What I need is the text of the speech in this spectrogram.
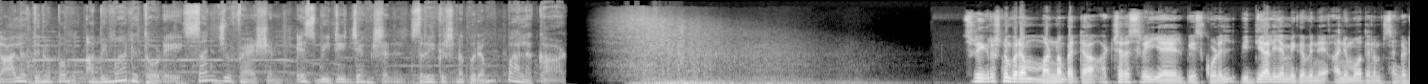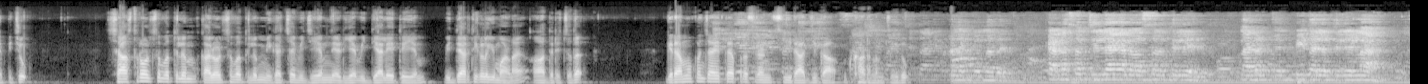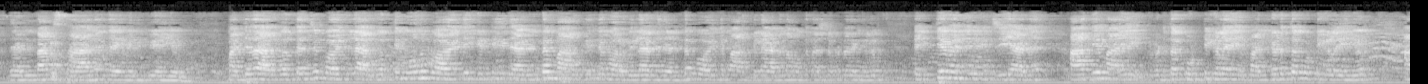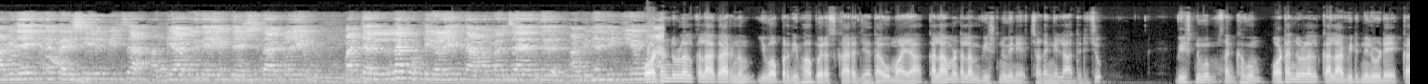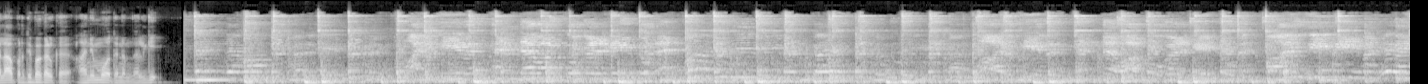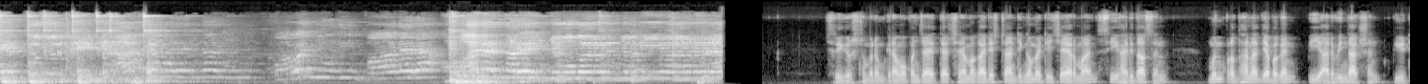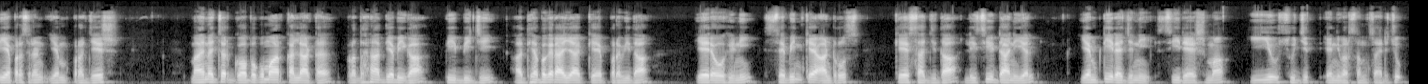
കാലത്തിനൊപ്പം അഭിമാനത്തോടെ Sanju fashion S B T junction Sreekrishnapuram Palakkad. Sreekrishnapuram Mannampatta Aksharasree A L P സ്കൂളിൽ വിദ്യാലയ മികവിന് അനുമോദനം സംഘടിപ്പിച്ചു. ശാസ്ത്രോത്സവത്തിലും കലോത്സവത്തിലും മികച്ച വിജയം നേടിയ വിദ്യാലയത്തെയും വിദ്യാർത്ഥികളെയുമാണ് ആദരിച്ചത്. ഗ്രാമപഞ്ചായത്ത് പ്രസിഡന്റ് സി രാജിക ഉദ്ഘാടനം ചെയ്തു. ജില്ലാ കലോത്സവത്തിലെ എൽ പി തലത്തിലുള്ള രണ്ടാം സ്ഥാനം കൈവരിക്കുകയും മറ്റത് അറുപത്തഞ്ച് പോയിന്റിൽ അറുപത്തിമൂന്ന് പോയിന്റ് കിട്ടി. രണ്ട് മാർക്കിന്റെ കുറവിലാണ്. രണ്ട് പോയിന്റ് മാർക്കിലാണ് നമുക്ക് നഷ്ടപ്പെട്ടതെങ്കിലും ഏറ്റവും വലിയൊരു വിജയമാണ് ആദ്യമായി ഇവിടുത്തെ കുട്ടികളെയും പങ്കെടുത്ത കുട്ടികളെയും അവിടെ ഇങ്ങനെ പരിശീലിപ്പിച്ച അധ്യാപകരെയും രക്ഷിതാക്കളെയും മറ്റെല്ലാ കുട്ടികളെയും ഗ്രാമപഞ്ചായത്ത് അഭിനന്ദിക്കുകയും കോട്ടൻതുള്ളൽ കലാകാരനും യുവ പ്രതിഭാ പുരസ്കാര ജേതാവുമായ കലാമണ്ഡലം വിഷ്ണുവിനെ ചടങ്ങിൽ ആദരിച്ചു. വിഷ്ണുവും സംഘവും ഓട്ടൻതുള്ളൽ കലാവിരുന്നിലൂടെ കലാപ്രതിഭകൾക്ക് അനുമോദനം നൽകി. ശ്രീകൃഷ്ണപുരം ഗ്രാമപഞ്ചായത്ത് ക്ഷേമകാര്യ standing committee chairman C Haridasan മുൻ പ്രധാനാധ്യാപകൻ P Aravindakshan P T A president M Prajesh manager Gopakumar Kallatt പ്രധാനാധ്യാപിക P Biji അധ്യാപകരായ K Pravitha A Rohini Sebin K Andrews K Sajitha Lizy Daniel M T Rajani C Reshma E U Sujith എന്നിവർ സംസാരിച്ചു.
